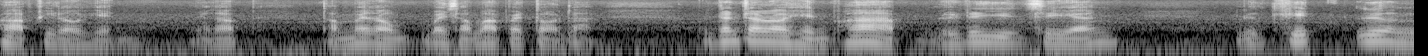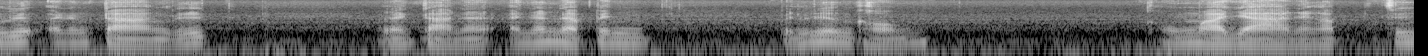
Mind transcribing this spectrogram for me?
ภาพที่เราเห็นนะครับทำให้เราไม่สามารถไปต่อได้เพราะฉะนั้นถ้าเราเห็นภาพหรือได้ยินเสียง หรือคิดเรื่องเรื่องอะไรต่างๆ หรืออะไรต่างๆนะอันนั้นนะเป็นเป็นเรื่องของของมายานะครับ ซึ่ง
